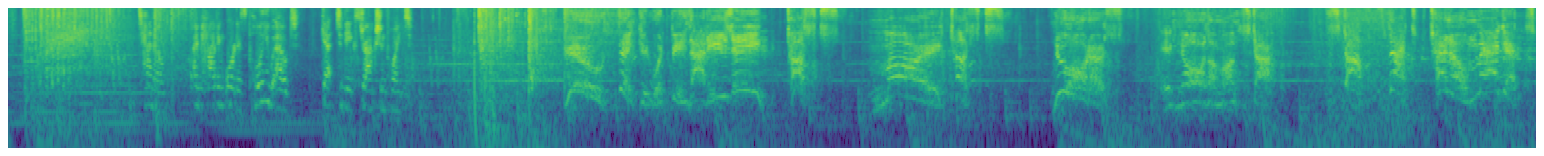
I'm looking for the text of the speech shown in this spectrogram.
Tenno, I'm having Ordis pull you out. Get to the extraction point. You think it would be that easy? Tusks! My tusks! New orders! Ignore the monster! Stop that Tenno maggot!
